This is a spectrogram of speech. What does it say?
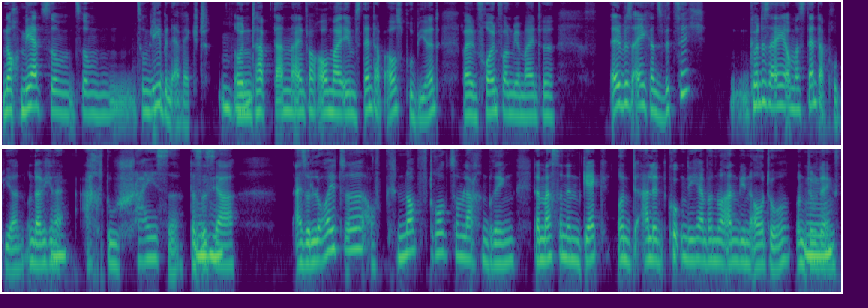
noch mehr zum, zum, zum Leben erweckt. Mhm. Und habe dann einfach auch mal eben Stand-up ausprobiert, weil ein Freund von mir meinte, ey, du bist eigentlich ganz witzig, könntest eigentlich auch mal Stand-up probieren. Und da habe ich gedacht, mhm. ach du Scheiße, das mhm. ist ja, also Leute auf Knopfdruck zum Lachen bringen, dann machst du einen Gag und alle gucken dich einfach nur an wie ein Auto und du mhm. denkst,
